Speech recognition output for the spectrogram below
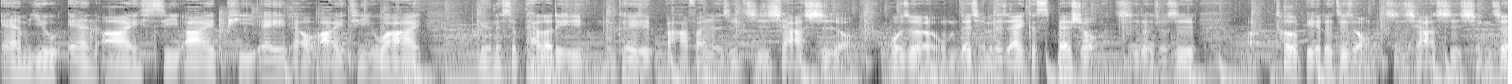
M U N I C I P A L I T Y municipality 我们可以把它翻成是直辖市哦，或者我们在前面再加一个 special，指的就是啊特别的这种直辖市行政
